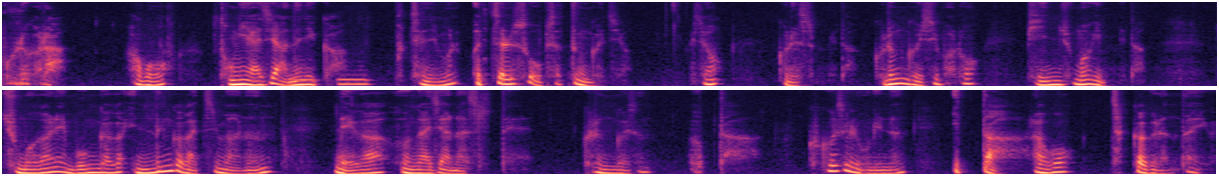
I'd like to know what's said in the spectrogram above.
물러가라 하고 동의하지 않으니까 부처님을 어쩔 수 없었던 거죠. 그죠? 그랬습니다. 그런 것이 바로 빈 주먹입니다. 주먹 안에 뭔가가 있는 것 같지만은 내가 응하지 않았을 때 그런 것은 없다. 그것을 우리는 있다라고 착각을 한다 이거죠.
